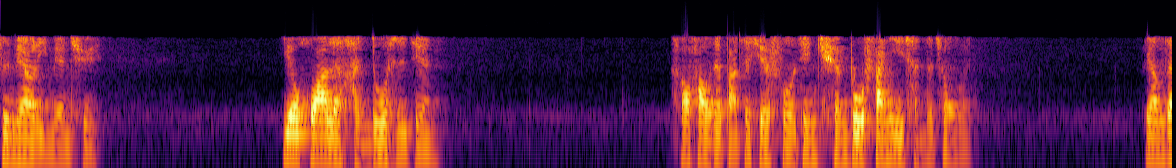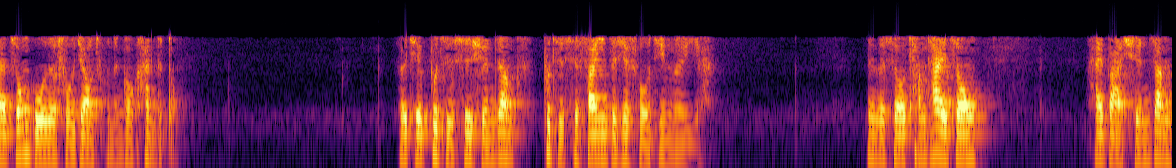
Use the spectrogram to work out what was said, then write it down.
寺庙里面去。又花了很多时间，好好的把这些佛经全部翻译成了中文，让在中国的佛教徒能够看得懂。而且不只是玄奘，不只是翻译这些佛经而已啊。那个时候，唐太宗还把玄奘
